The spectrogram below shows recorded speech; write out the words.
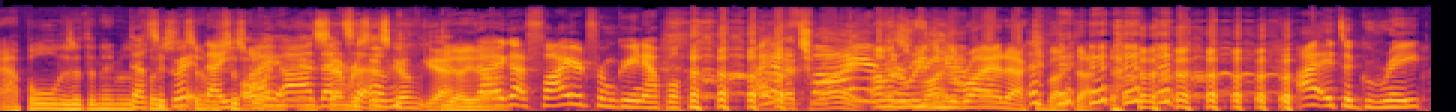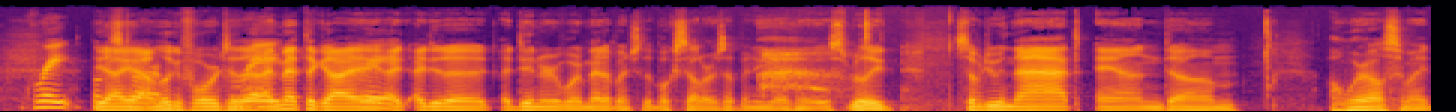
Apple is that the name of the That's a place? in great- San Francisco? Oh, I- in, uh, in San that's, um, Francisco? yeah. Yeah, yeah. I got fired from Green Apple. I got That's right. I'm going to read Green in the riot act about that. I, it's a great, great book. yeah, yeah, I'm looking forward to that. I met the guy. I. I did a, a dinner where I met a bunch of the booksellers up in New York, and it was really so. I'm doing that, and um, oh, where else am I?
